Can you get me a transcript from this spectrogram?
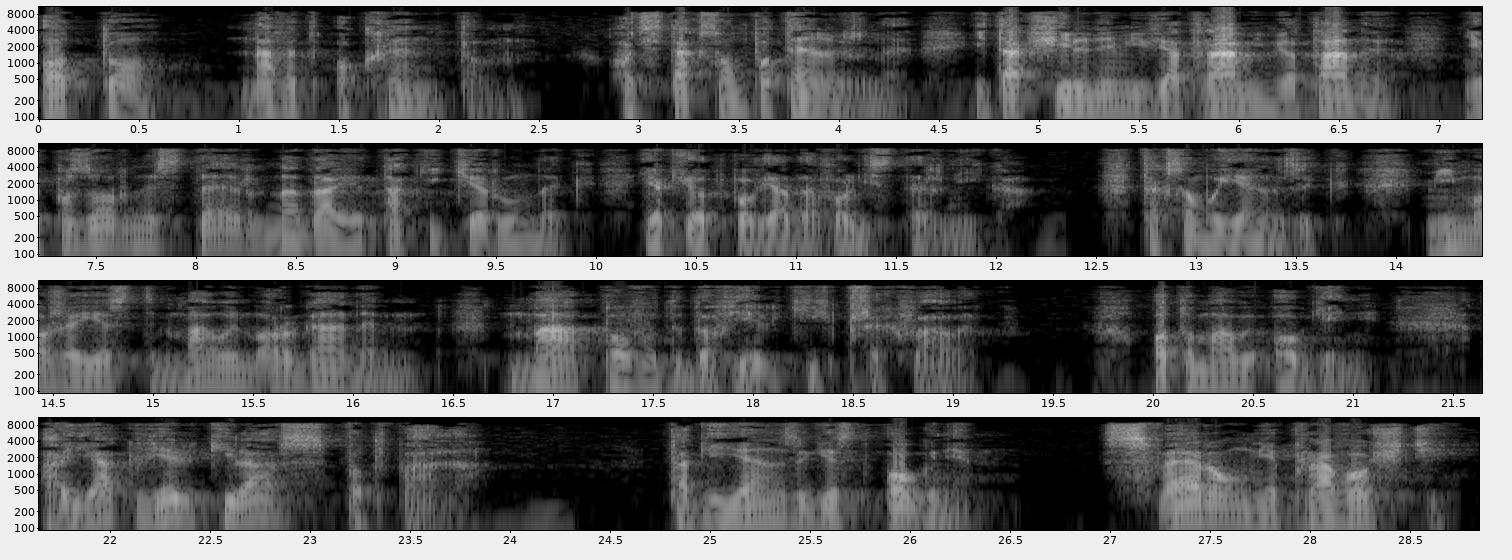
Oto nawet okrętom, choć tak są potężne i tak silnymi wiatrami miotane, niepozorny ster nadaje taki kierunek, jaki odpowiada woli sternika. Tak samo język, mimo że jest małym organem, ma powód do wielkich przechwałek. Oto mały ogień, a jak wielki las podpala. Tak i język jest ogniem, sferą nieprawości.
